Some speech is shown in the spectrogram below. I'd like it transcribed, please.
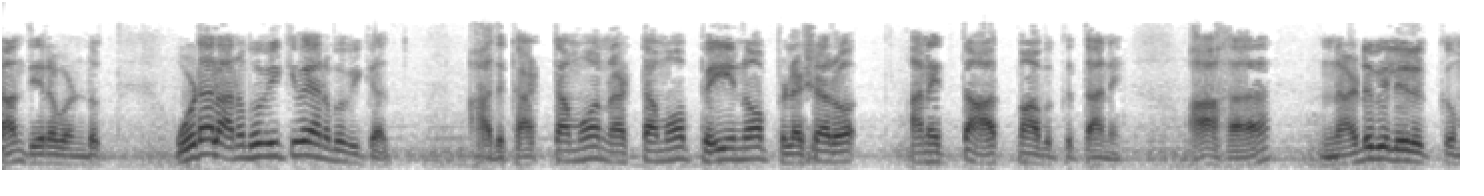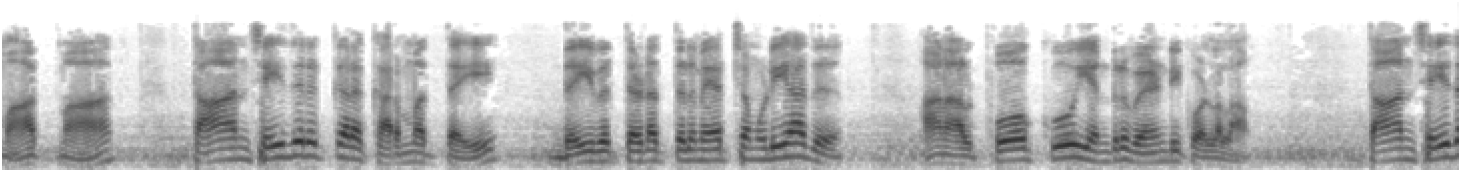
தான் தீர வேண்டும். உடல் அனுபவிக்கவே அனுபவிக்காது. அது கட்டமோ நட்டமோ பெயினோ பிளஷரோ அனைத்து ஆத்மாவுக்கு தானே ஆக நடுவில் இருக்கும் ஆத்மா தான் செய்திருக்கிற கர்மத்தை தெய்வத்திடத்திலும் ஏற்ற முடியாது. ஆனால் போக்கு என்று வேண்டிக் கொள்ளலாம். தான் செய்த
